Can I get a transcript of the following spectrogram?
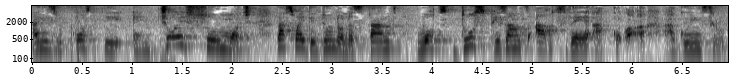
And it's because they enjoy so much. That's why they don't understand what those peasants out there are, are uh, are going through.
